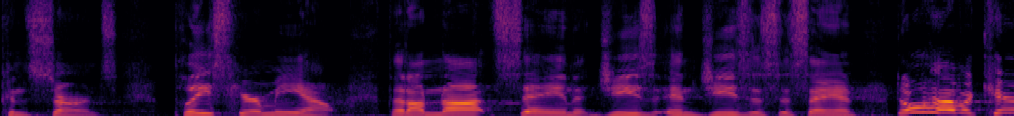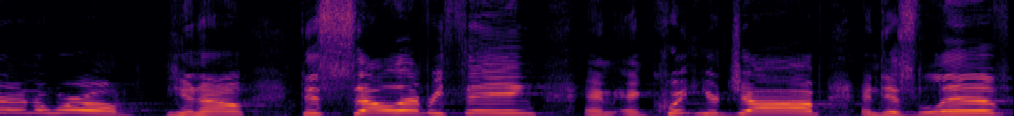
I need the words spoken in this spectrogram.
concerns. Please hear me out that I'm not saying that Jesus, and Jesus is saying, don't have a care in the world, you know? Just sell everything and, and quit your job and just live.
